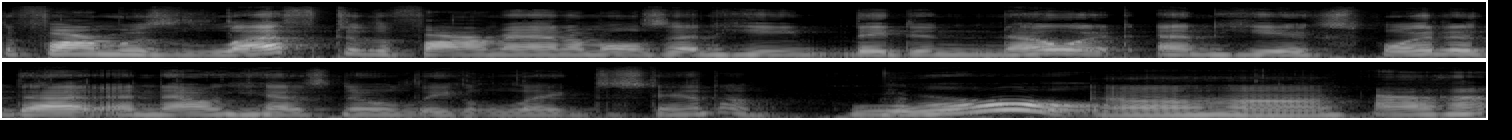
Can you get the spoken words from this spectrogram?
the farm was left to the farm animals and he they didn't know it and he exploited that and now he has no legal leg to stand on. Uh huh. Uh-huh.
